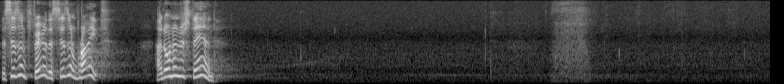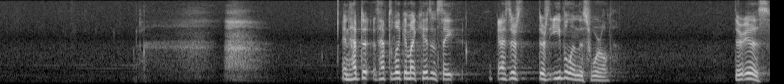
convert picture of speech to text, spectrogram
This isn't fair. This isn't right. I don't understand. and have to, have to look at my kids and say, guys, there's, there's evil in this world. There is.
